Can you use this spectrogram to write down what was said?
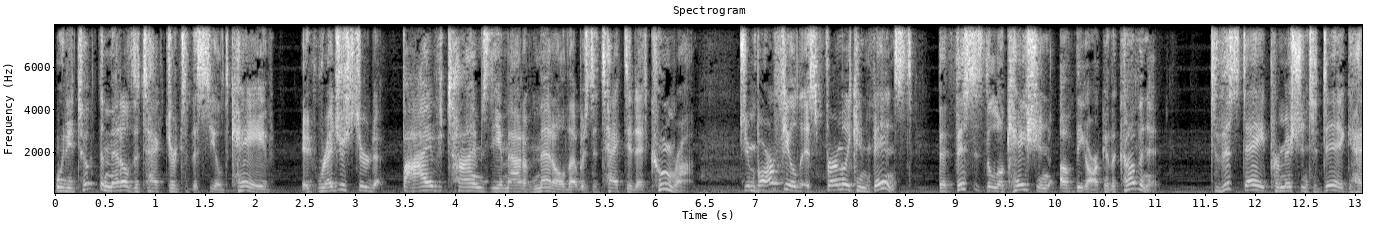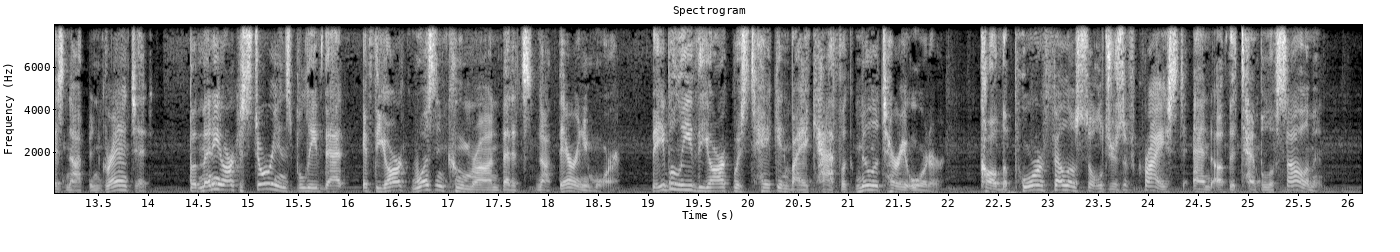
When he took the metal detector to the sealed cave, it registered five times the amount of metal that was detected at Qumran. Jim Barfield is firmly convinced that this is the location of the Ark of the Covenant. To this day, permission to dig has not been granted. But many Ark historians believe that if the Ark was in Qumran, that it's not there anymore. They believe the Ark was taken by a Catholic military order called the Poor Fellow Soldiers of Christ and of the Temple of Solomon,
